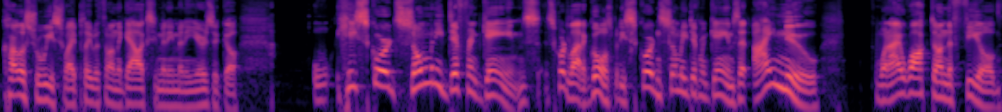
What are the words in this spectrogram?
Carlos Ruiz, who I played with on the Galaxy many, many years ago, he scored so many different games, scored a lot of goals, but he scored in so many different games that I knew when I walked on the field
